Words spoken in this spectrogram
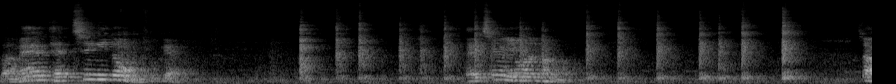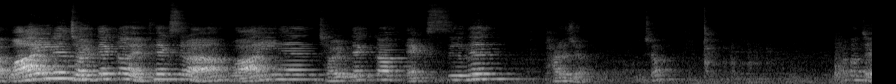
그 다음에 대칭 이동 볼게요. 대칭을 이용하는 방법. 자, y는 절대값 fx랑 y는 절대값 x는 다르죠. 그렇죠? 첫 번째.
